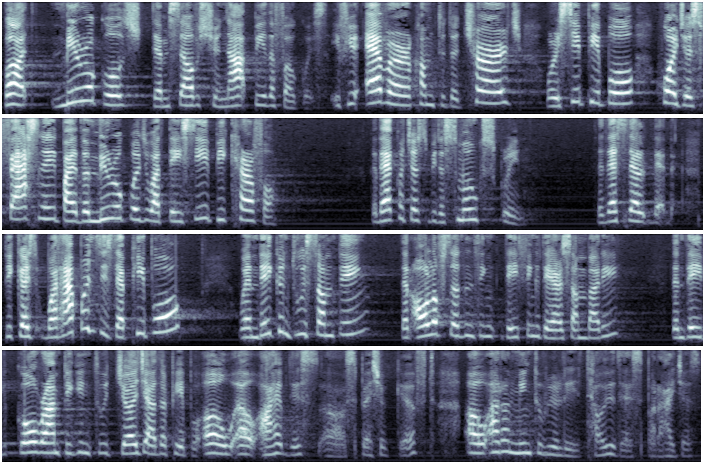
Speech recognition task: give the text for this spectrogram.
But miracles themselves should not be the focus. If you ever come to the church or see people who are just fascinated by the miracles, what they see, be careful. That could just be the smoke screen. That's the, because what happens is that people, when they can do something, then all of a sudden think, they think they are somebody. Then they go around begin to judge other people. Oh, well, I have this uh, special gift. Oh, I don't mean to really tell you this, but I just,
